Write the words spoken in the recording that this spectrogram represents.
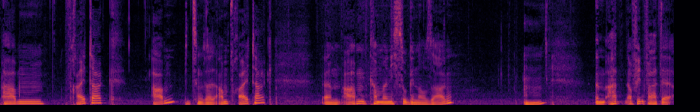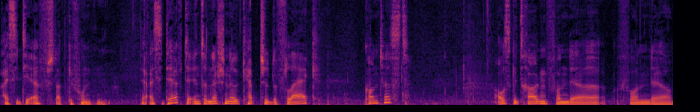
am Freitagabend, beziehungsweise am Freitag, ähm, Abend kann man nicht so genau sagen, ähm, hat, auf jeden Fall hat der ICTF stattgefunden. Der ICTF, der International Capture the Flag Contest, ausgetragen von der, von der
